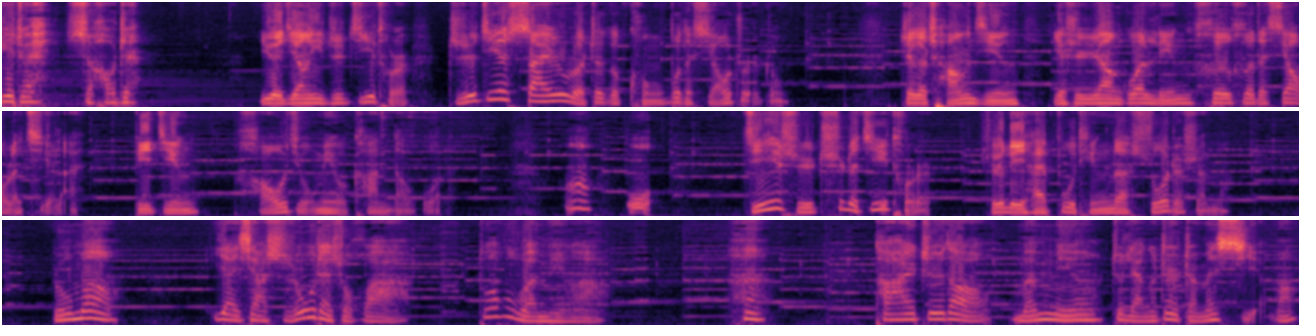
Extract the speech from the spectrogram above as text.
闭嘴，死猴子！月将一只鸡腿直接塞入了这个恐怖的小嘴中。这个场景也是让关灵呵呵的笑了起来，毕竟好久没有看到过了。啊，我。即使吃了鸡腿，嘴里还不停的说着什么。如梦，咽下食物再说话，多不文明啊！哼，他还知道“文明”这两个字怎么写吗？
